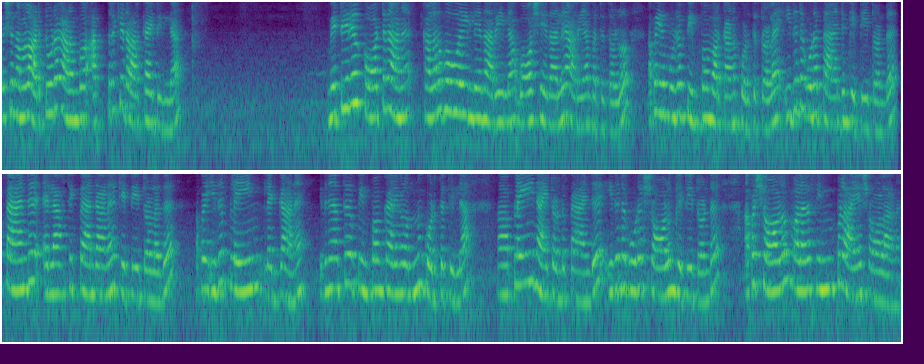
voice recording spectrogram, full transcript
പക്ഷെ നമ്മൾ അടുത്തൂടെ കാണുമ്പോൾ അത്രയ്ക്ക് ഡാർക്ക് ആയിട്ടില്ല. മെറ്റീരിയൽ കോട്ടൺ ആണ് കളർ പോവുകയില്ലെന്ന് അറിയില്ല. വാഷ് ചെയ്താലേ അറിയാൻ പറ്റത്തുള്ളൂ. അപ്പൊ ഇത് മുഴുവൻ പിംപോം വർക്കാണ് കൊടുത്തിട്ടുള്ളത്. ഇതിന്റെ കൂടെ പാന്റും കിട്ടിയിട്ടുണ്ട്. പാന്റ് എലാസ്റ്റിക് ആണ് കിട്ടിയിട്ടുള്ളത്. അപ്പൊ ഇത് പ്ലെയിൻ ലെഗ് ആണ്. ഇതിനകത്ത് പിംപോം കാര്യങ്ങളൊന്നും കൊടുത്തിട്ടില്ല. പ്ലെയിൻ ആയിട്ടുണ്ട് പാന്റ് ഇതിന്റെ കൂടെ ഷോളും കിട്ടിയിട്ടുണ്ട്. അപ്പോൾ ഷോളും വളരെ സിമ്പിളായ ഷോളാണ്.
